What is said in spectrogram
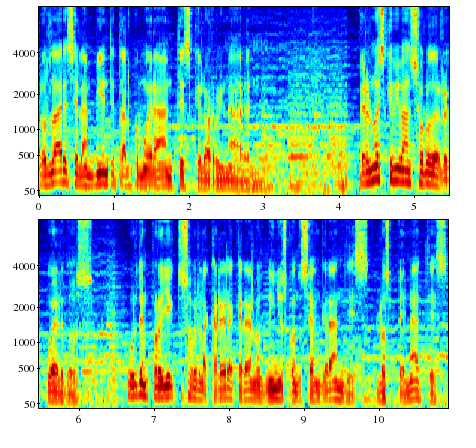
los lares, el ambiente tal como era antes que lo arruinaran. Pero no es que vivan solo de recuerdos, urden proyectos sobre la carrera que harán los niños cuando sean grandes, los penates,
